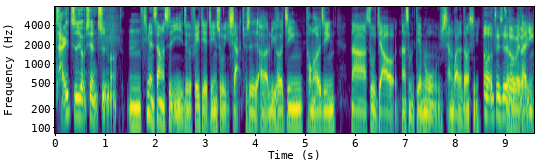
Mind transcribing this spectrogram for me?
材质有限制吗？嗯，基本上是以这个非铁金属以下，就是呃铝合金、铜合金，那塑胶、那什么电木相关的东西，呃、哦，这些都会不会太硬？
